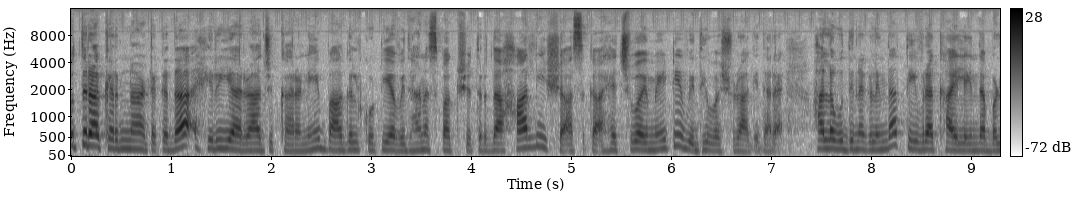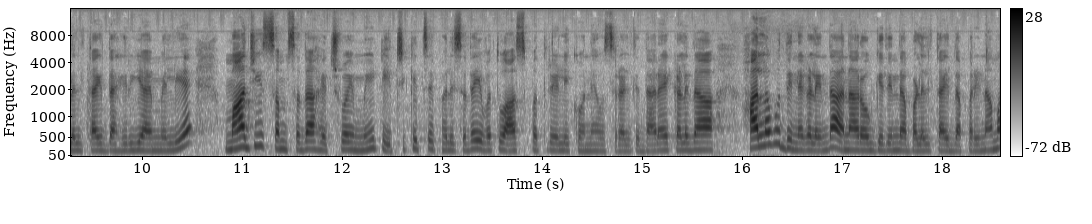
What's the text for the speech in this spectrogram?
ಉತ್ತರ ಕರ್ನಾಟಕದ ಹಿರಿಯ ರಾಜಕಾರಣಿ ಬಾಗಲಕೋಟೆಯ ವಿಧಾನಸಭಾ ಕ್ಷೇತ್ರದ ಹಾಲಿ ಶಾಸಕ ಎಚ್ ವೈ ಮೇಟಿ ವಿಧಿವಶರಾಗಿದ್ದಾರೆ. ಹಲವು ದಿನಗಳಿಂದ ತೀವ್ರ ಕಾಯಿಲೆಯಿಂದ ಬಳಲ್ತಾ ಇದ್ದ ಹಿರಿಯ ಎಂಎಲ್ಎ, ಮಾಜಿ ಸಂಸದ ಎಚ್ ವೈ ಮೇಟಿ ಚಿಕಿತ್ಸೆ ಫಲಿಸದೆ ಇವತ್ತು ಆಸ್ಪತ್ರೆಯಲ್ಲಿ ಕೊನೆ ಉಸಿರೆಳೆದಿದ್ದಾರೆ ಕಳೆದ ಹಲವು ದಿನಗಳಿಂದ ಅನಾರೋಗ್ಯದಿಂದ ಬಳಲ್ತಾ ಇದ್ದ ಪರಿಣಾಮ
